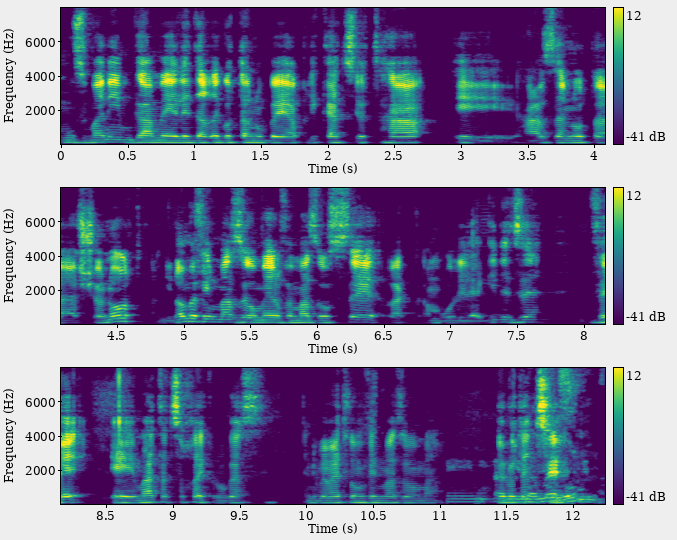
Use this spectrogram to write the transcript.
ומוזמנים גם אה, לדרג אותנו באפליקציות אה, ההאזנות השונות. אני לא מבין מה זה אומר ומה זה עושה, רק אמרו לי להגיד את זה. ומה אתה צוחק, לוגסי? אני באמת לא מבין מה זה אומר. אני נותן ציון? ממך.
